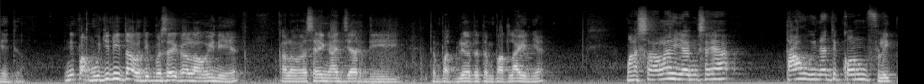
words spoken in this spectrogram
Gitu. Ini Pak Muji nih tahu tipe saya kalau ini ya. Kalau saya ngajar di tempat beliau atau tempat lain ya. Masalah yang saya tahu ini nanti konflik.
